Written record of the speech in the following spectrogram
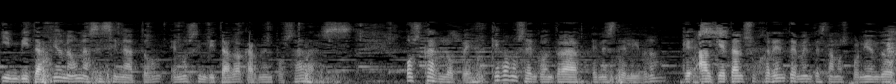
invitación a un asesinato, hemos invitado a Carmen Posadas. Óscar López, ¿qué vamos a encontrar en este libro? Que, al que tan sugerentemente estamos poniendo eh,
